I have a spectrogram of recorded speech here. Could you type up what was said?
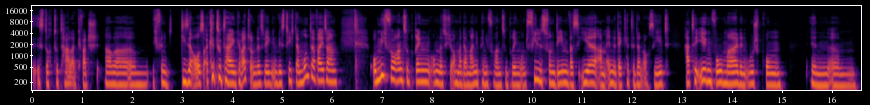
ist doch totaler Quatsch. Aber ähm, ich finde diese Aussage totalen Quatsch und deswegen investiere ich da munter weiter, um mich voranzubringen, um natürlich auch mal da Moneypenny voranzubringen. Und vieles von dem, was ihr am Ende der Kette dann auch seht, hatte irgendwo mal den Ursprung in ähm,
